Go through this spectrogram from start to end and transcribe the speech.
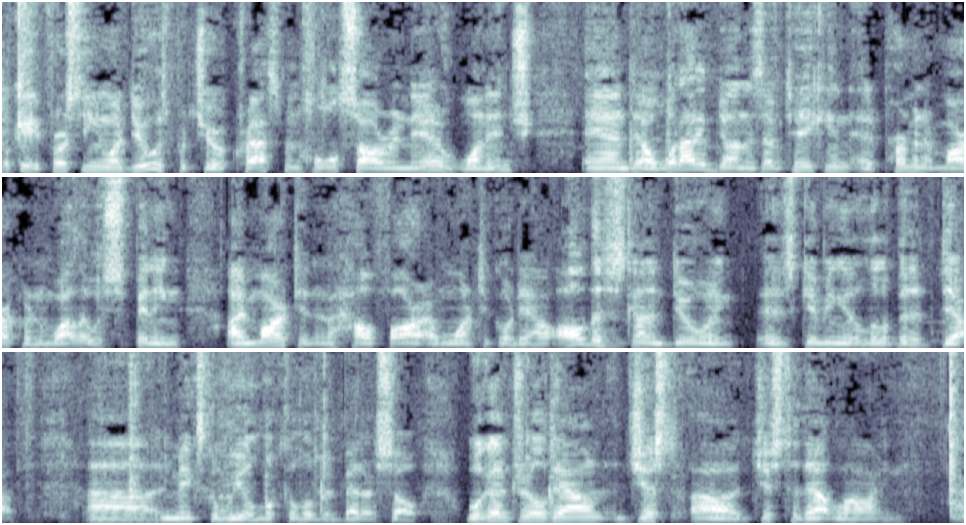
Okay, first thing you want to do is put your Craftsman hole saw in there, one inch. And uh, what I've done is I've taken a permanent marker and while it was spinning, I marked it and how far I want it to go down. All this is kind of doing is giving it a little bit of depth. Uh, it makes the wheel look a little bit better. So we're going to drill down just, uh, just to that line. we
